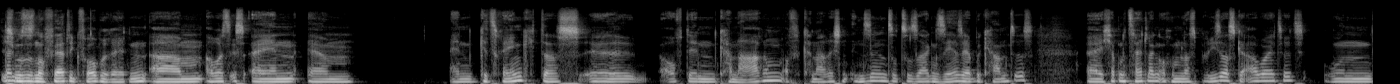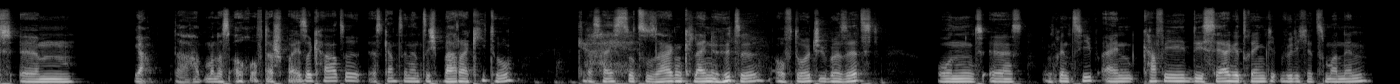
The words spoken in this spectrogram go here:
Dann ich muss es noch fertig vorbereiten. Ähm, aber es ist ein, ähm, ein Getränk, das äh, auf den Kanaren, auf den Kanarischen Inseln sozusagen sehr, sehr bekannt ist. Äh, ich habe eine Zeit lang auch im Las Brisas gearbeitet und ähm, ja, da hat man das auch auf der Speisekarte. Das Ganze nennt sich Barraquito. Das heißt sozusagen kleine Hütte auf Deutsch übersetzt. Und äh, im Prinzip ein Kaffee-Dessert-Getränk, würde ich jetzt mal nennen,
